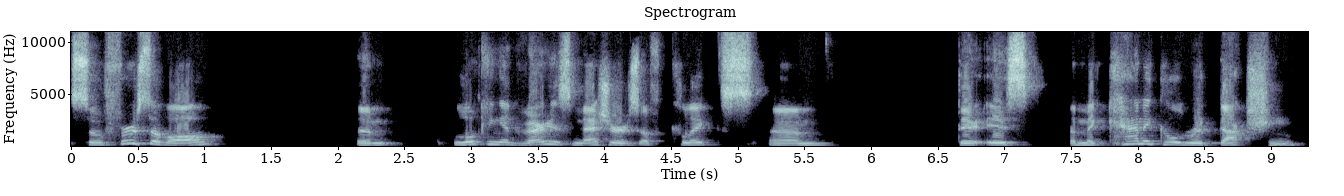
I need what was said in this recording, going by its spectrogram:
so first of all, um, looking at various measures of clicks, um, there is a mechanical reduction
